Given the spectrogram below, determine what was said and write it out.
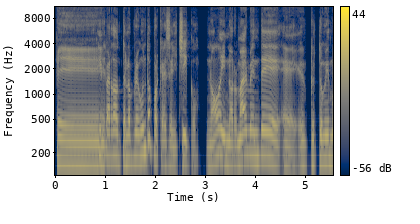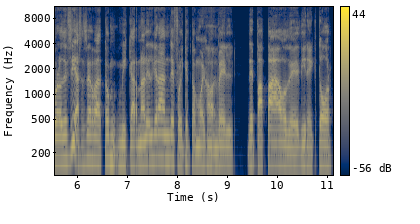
y eh, perdón, te lo pregunto porque eres el chico, ¿no? Y normalmente, eh, tú mismo lo decías, hace rato mi carnal el grande fue el que tomó el papel de papá o de director.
